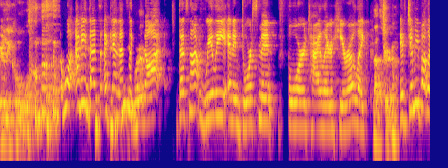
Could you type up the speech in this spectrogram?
really cool. Well, I mean, that's again, that's like not. That's not really an endorsement for Tyler Herro. Like, That's true. if Jimmy Butler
